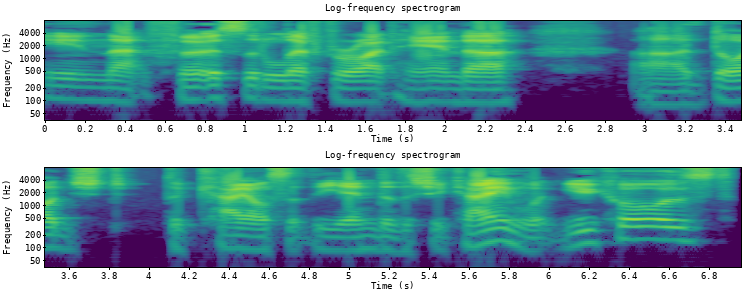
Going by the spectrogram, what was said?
in that first little left right hander, uh, dodged the chaos at the end of the chicane, what you caused.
